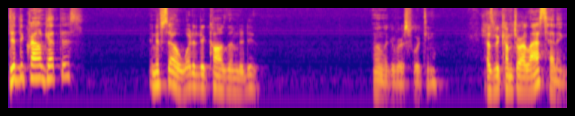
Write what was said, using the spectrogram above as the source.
Did the crowd get this? And if so, what did it cause them to do? Well, look at verse 14. As we come to our last heading,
